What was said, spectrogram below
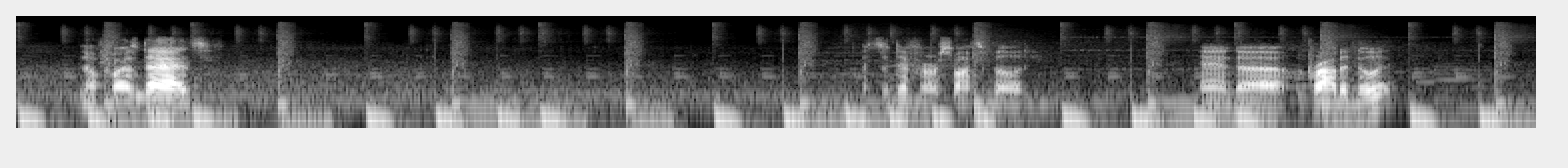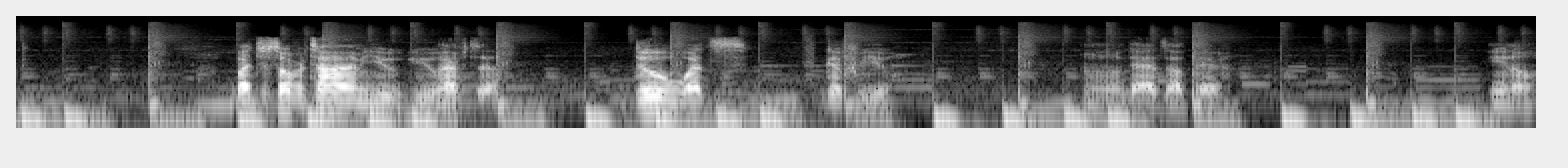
you know, for us dads, it's a different responsibility, and uh, I'm proud to do it. But just over time, you you have to do what's good for you. you know, dads out there, you know,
